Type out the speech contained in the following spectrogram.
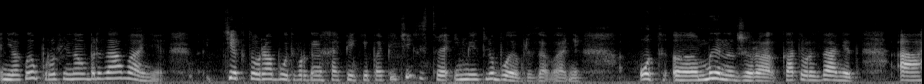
никакого профильного образования. Те, кто работает в органах опеки и попечительства, имеют любое образование от э, менеджера, который занят а,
